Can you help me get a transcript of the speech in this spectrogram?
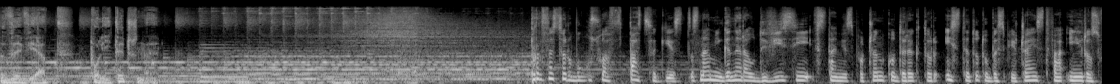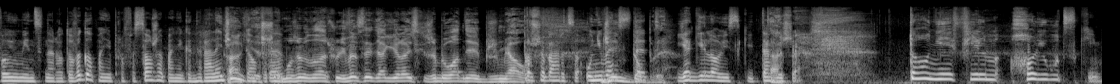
Wywiad polityczny. Profesor Bogusław Pacek jest z nami, generał dywizji w stanie spoczynku, dyrektor Instytutu Bezpieczeństwa i Rozwoju Międzynarodowego. Panie profesorze, panie generale, dzień tak, dobry. Jeszcze możemy dodać Uniwersytet Jagielloński, żeby ładniej brzmiało. Proszę bardzo, Uniwersytet Jagielloński, także. Tak. To nie film hollywoodzki.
